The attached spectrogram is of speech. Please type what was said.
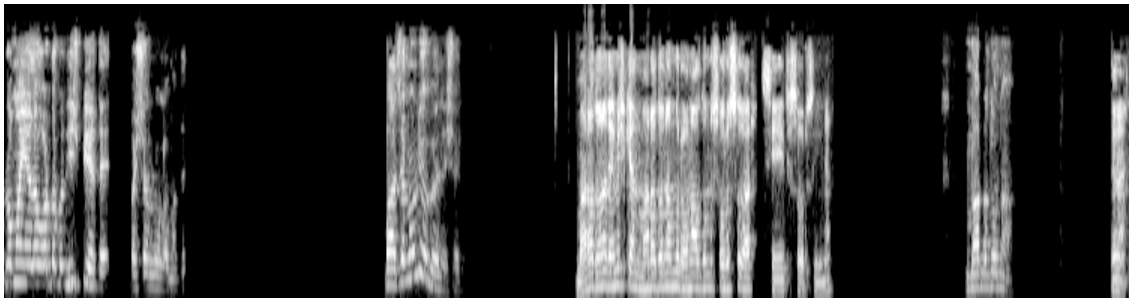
Romanya'da orada burada hiçbir yerde başarılı olamadı. Bazen oluyor böyle şeyler. Maradona demişken Maradona mı Ronaldo mu sorusu var. Seyirci sorusu yine. Maradona. Değil mi?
